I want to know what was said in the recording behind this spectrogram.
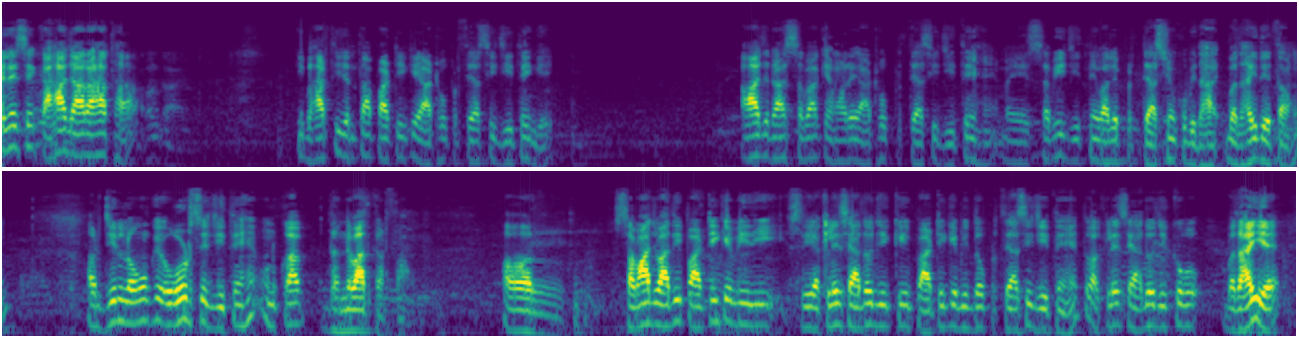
पहले से कहा जा रहा था कि भारतीय जनता पार्टी के आठों प्रत्याशी जीतेंगे। आज राज्यसभा के हमारे आठों प्रत्याशी जीते हैं। मैं सभी जीतने वाले प्रत्याशियों को बधाई देता हूँ और जिन लोगों के वोट से जीते हैं, उनका धन्यवाद करता हूँ। और समाजवादी पार्टी के भी, श्री अखिलेश यादव जी की पार्टी के भी दो प्रत्याशी जीते हैं तो अखिलेश यादव जी को बधाई है।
